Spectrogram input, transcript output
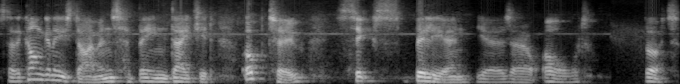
So the Congolese diamonds have been dated up to 6 billion years old, but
